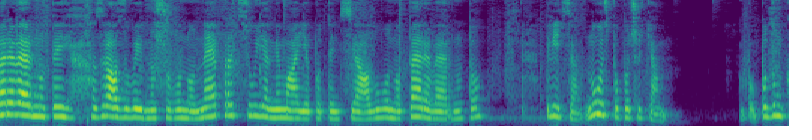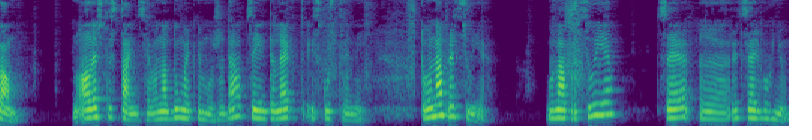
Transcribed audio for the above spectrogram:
Перевернутий, зразу видно, що воно не працює, немає потенціалу, воно перевернуто. Дивіться, ну ось по почуттям, по, по думкам. Ну, але ж це станція, вона думати не може, да? це інтелект іскусственний. То вона працює. Вона працює, це е, рицарь вогню.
